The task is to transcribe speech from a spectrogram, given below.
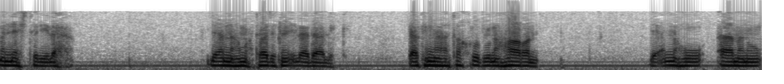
من يشتري لها لأنها محتاجة إلى ذلك لكنها تخرج نهارا لأنه آمنوا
